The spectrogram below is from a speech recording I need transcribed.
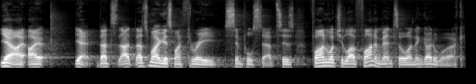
yeah, I, I yeah, that's that, that's my I guess my three simple steps is find what you love, find a mentor, and then go to work.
